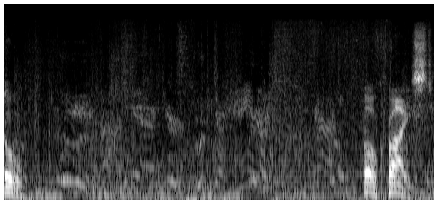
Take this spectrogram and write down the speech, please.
oh. Oh, Christ.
